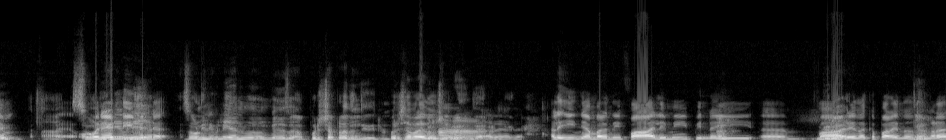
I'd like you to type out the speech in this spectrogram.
ഞാൻ പുരുഷപ്രദം ചെയ്തിട്ടുണ്ട്. ചെയ്തിട്ടുണ്ട്. അല്ല ഈ ഞാൻ പറയുന്ന ഈ ഫാലിമി പിന്നെ ഈ വാഴ എന്നൊക്കെ പറയുന്നത് നിങ്ങളെ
